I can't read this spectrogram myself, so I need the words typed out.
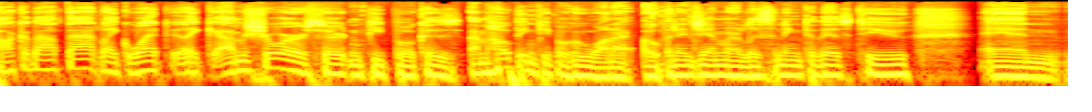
talk about that? Like what, like I'm sure certain people, because I'm hoping people who want to open a gym are listening to this too. And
